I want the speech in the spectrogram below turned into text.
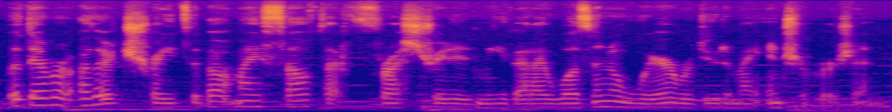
But there were other traits about myself that frustrated me that I wasn't aware were due to my introversion.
